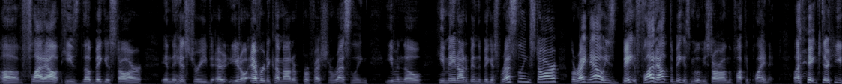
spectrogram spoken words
uh, flat out, he's the biggest star in the history, uh, you know, ever to come out of professional wrestling. Even though he may not have been the biggest wrestling star, but right now he's ba- flat out the biggest movie star on the fucking planet. Like there, you,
